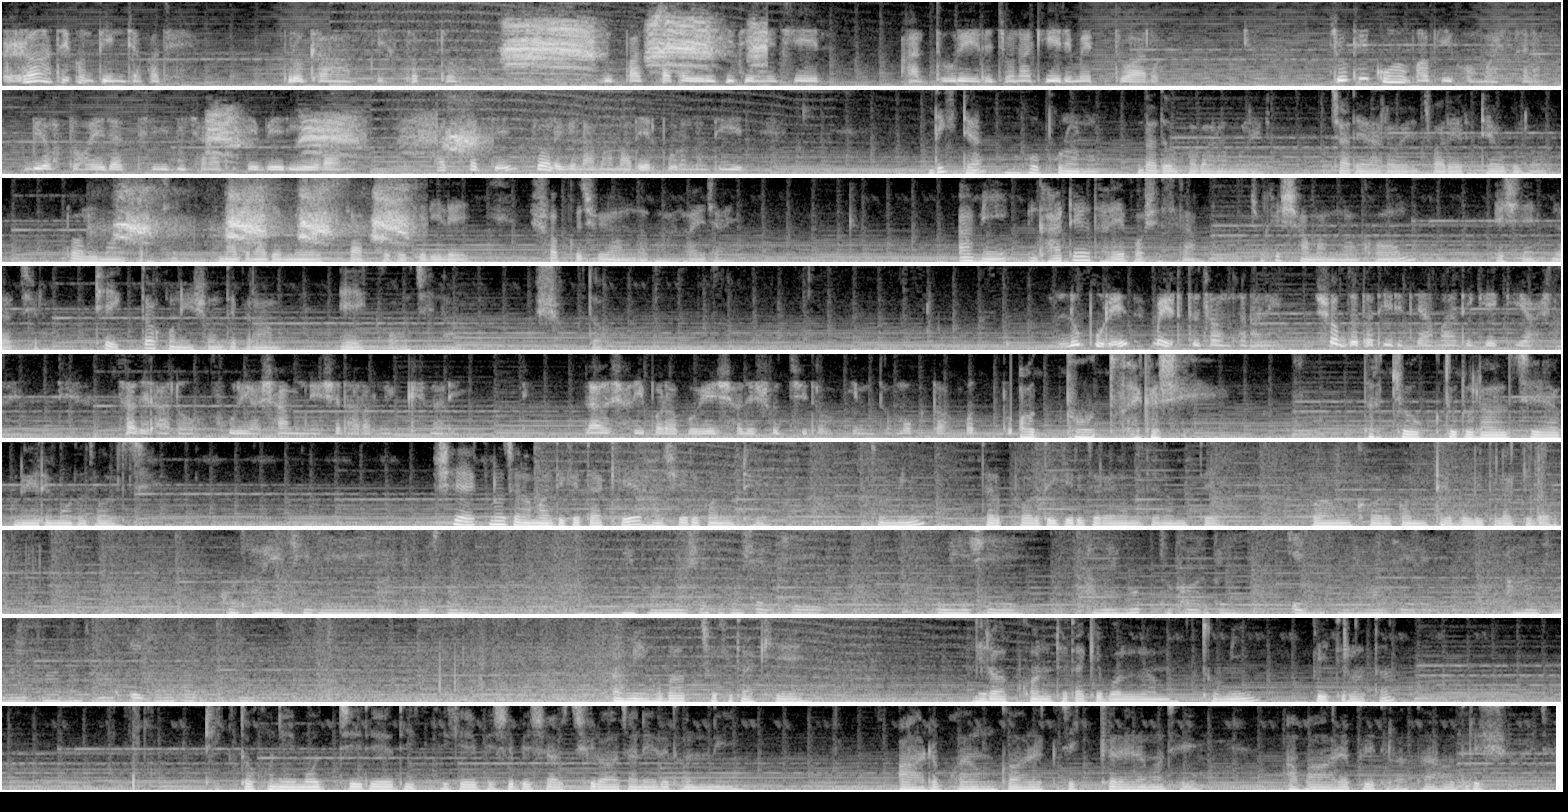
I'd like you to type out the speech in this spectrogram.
রাত এখন তিনটা বাজে। পুরো গ্রাম নিস্তব্ধ শুধু মিচির আর দূরের জোনাকির মৃত্যু আলো। চোখে কোনোভাবেই ঘুম আসছে না। বিরক্ত হয়ে যাচ্ছি, বিছানা থেকে বেরিয়ে এলাম। হাঁটতে চলে গেলাম আমাদের পুরনো দিঘির। দিঘিটা বহু পুরনো, দাদুর বাবার আমলের। চাঁদের আলোয় জলের ঢেউগুলো টলমল করছে। মাঝে মাঝে মেঘ চাঁদকে ঢেকে দিলে সব কিছুই অন্ধকার হয়ে যায়। আমি ঘাটের ধারে বসেছিলাম। চোখের সামান্য ঘুম এসে যাচ্ছিল। ঠিক তখনই শুনতে পেলাম এক অচেনা শব্দ। নুপুরের মৃত্যু যন্ত্রণায় শব্দটা ধীরে ধীরে আমার দিকে এগিয়ে আসছে। চাঁদের আলো ফুরিয়া সামনে এসে দাঁড়ানো নারী লাল শাড়ি পরা বইয়ের সাজে সজ্জিত কিন্তু মুখটা অদ্ভুত। অদ্ভুত ফ্যাকাশে। তার চোখ দুটো লালচে আগুনের মতো জ্বলছে। সে এক নজর আমার দিকে তাকিয়ে হাসির কণ্ঠে তুমি তারপর দিকের জলে নামতে নামতে ভয়ঙ্কর কণ্ঠে বলিতে লাগিল কোথায় ছিলে এই আট বছর আমি বংশীতে বসে তুমি এসে আমায় মুক্ত করবে। কিন্তু তুমি আজ এলে আজ মনে পড়ল তোমার পৃথিবীটার কথা। আমি অবাক চোখে তাকিয়ে নীরব কণ্ঠে তাকে বললাম তুমি প্রীতিলতা। ঠিক তখন এই মসজিদের দিক থেকে ভেসে ভেসে আসছিল আজানের ধ্বনি। আর ভয়ঙ্কর এক চিৎকারের মাঝে আবার প্রীতিলতা অদৃশ্য হয়ে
